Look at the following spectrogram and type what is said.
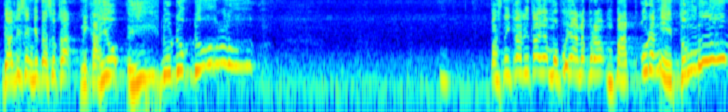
gadis yang kita suka, nikah yuk. Ih, duduk dulu. Pas nikah ditanya mau punya anak berapa? Empat. Udah ngitung belum?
